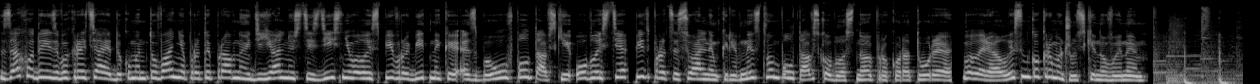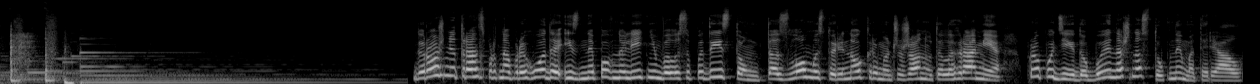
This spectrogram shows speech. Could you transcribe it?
Заходи із викриття і документування протиправної діяльності здійснювали співробітники СБУ в Полтавській області під процесуальним керівництвом Полтавської обласної прокуратури. Валерія Лисенко, Кременчуцькі новини. Дорожньо-транспортна пригода із неповнолітнім велосипедистом та зломи сторінок Кременчужан у телеграмі. Про події доби наш наступний матеріал.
